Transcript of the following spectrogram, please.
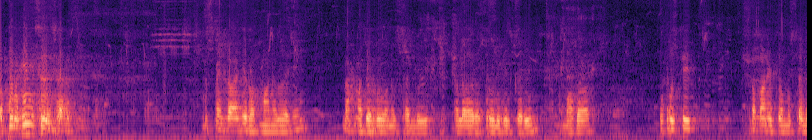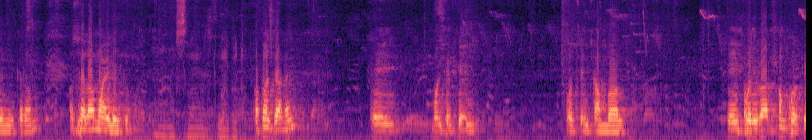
আব্দুর রহিম সিরাজ সাহেব বিসমিল্লাহ রহমান রহিম। আহমদুল অনুসাল্লি আল্লাহ রসুলহিল করিম মাবাদ উপস্থিত সম্মানিত মুসাল্লিম ইকরাম আসসালামু আলাইকুম। আপনারা জানেন, এই মুন্সিদ্দিন পশ্চিম চাম্বল। এই পরিবার সম্পর্কে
